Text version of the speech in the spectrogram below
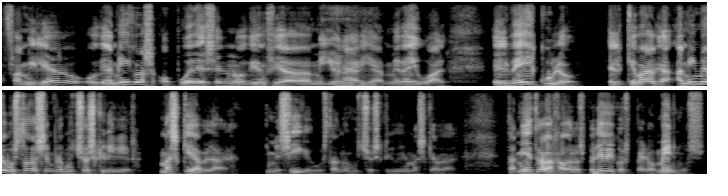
familiar o, de amigos o puede ser una audiencia millonaria, me da igual. El vehículo, el que valga. A mí me ha gustado siempre mucho escribir, más que hablar. Y me sigue gustando mucho escribir más que hablar. También he trabajado en los periódicos, pero menos.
